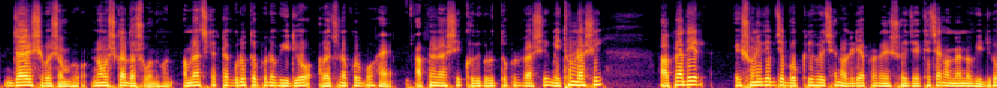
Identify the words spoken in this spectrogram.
জয় শিব শম্ভু। নমস্কার দর্শক বন্ধুগণ, আমরা আজকে একটা গুরুত্বপূর্ণ ভিডিও আলোচনা করব। হ্যাঁ আপনার রাশি খুবই গুরুত্বপূর্ণ রাশি, মিথুন রাশি। আপনাদের এই শনিদেব যে বক্রি হয়েছেন অলরেডি আপনারা নিশ্চয়ই দেখেছেন অন্যান্য ভিডিও।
